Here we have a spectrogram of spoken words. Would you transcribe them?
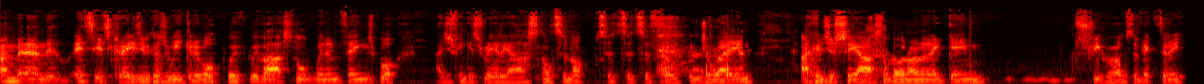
and, it's it's crazy because we grew up with, with Arsenal winning things, but I just think it's really Arsenal to not to, to, to throw things away, and I can just see Arsenal going on in a game streak without a victory,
